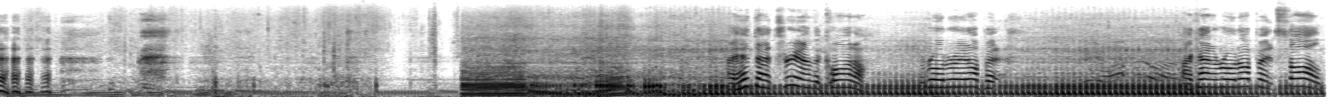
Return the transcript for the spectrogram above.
I hit that tree on the corner. I rode right up it. I kind of rode up it, stalled.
